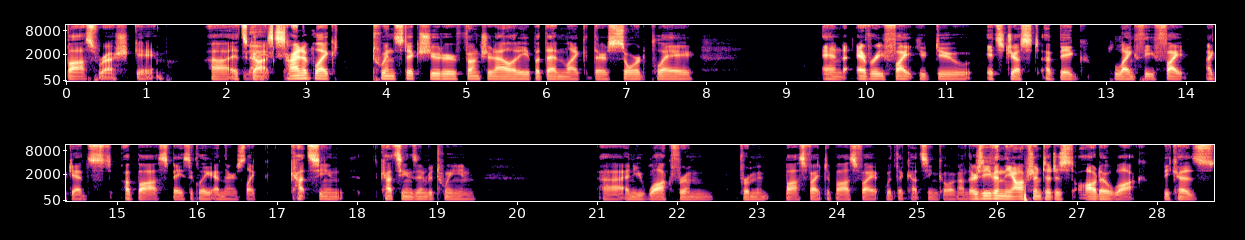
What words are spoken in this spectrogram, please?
boss rush game. Uh, it's got kind of like twin stick shooter functionality, but then like there's sword play, and every fight you do, it's just a big lengthy fight against a boss basically, and there's like cutscene cutscenes in between, uh, and you walk from from boss fight to boss fight with the cutscene going on. There's even the option to just auto walk because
